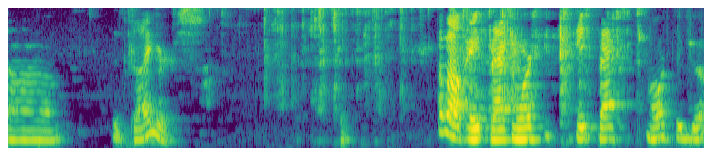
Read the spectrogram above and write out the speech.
uh, the Tigers. About eight pack more, eight packs more to go.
